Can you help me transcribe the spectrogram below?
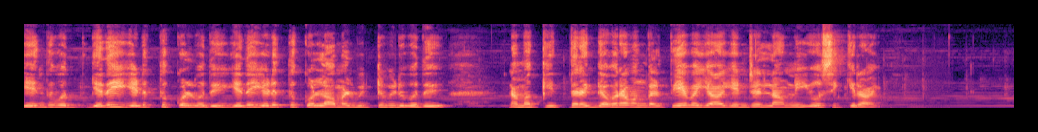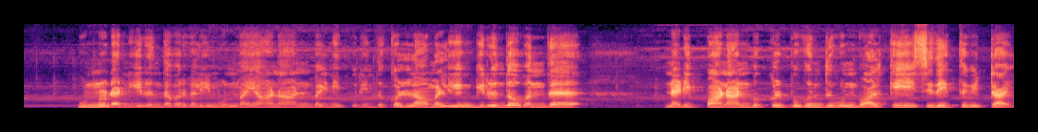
ஏந்துவது எதை எடுத்துக்கொள்வது எதை எடுத்துக்கொள்ளாமல் விட்டு விடுவது நமக்கு இத்தனை கௌரவங்கள் தேவையா என்றெல்லாம் நீ யோசிக்கிறாய். உன்னுடன் இருந்தவர்களின் உண்மையான அன்பை நீ புரிந்து கொள்ளாமல் எங்கிருந்தோ வந்த நடிப்பான அன்புக்குள் புகுந்து உன் வாழ்க்கையை சிதைத்து விட்டாய்.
